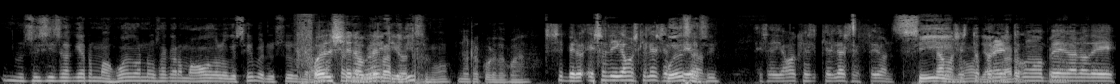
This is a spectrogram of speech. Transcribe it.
no sé si sacaron más juegos, no sacaron más juegos, lo que sea, pero eso es Fue el Xenoblade y otro, no recuerdo cuál. Sí, pero eso digamos que les Puede ser, sí esa digamos que es, que es la excepción. Sí, Vamos, esto, poner esto como pega lo de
